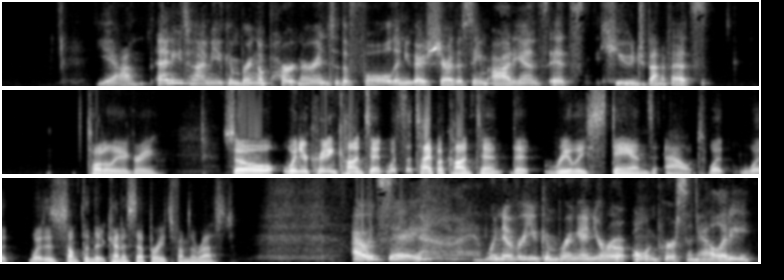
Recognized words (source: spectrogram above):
Yeah. Anytime you can bring a partner into the fold and you guys share the same audience, it's huge benefits. Totally agree. So, when you're creating content, what's the type of content that really stands out? What what what is something that kind of separates from the rest? I would say whenever you can bring in your own personality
